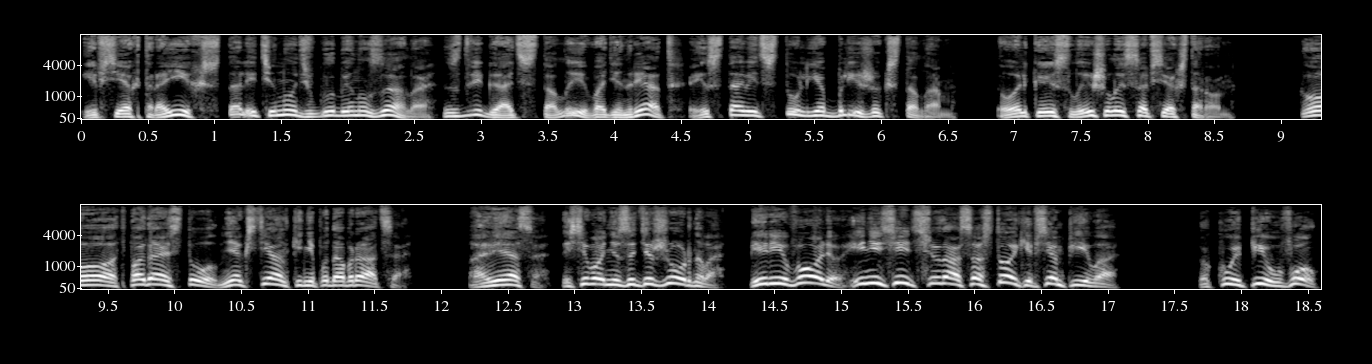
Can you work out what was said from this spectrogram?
и всех троих стали тянуть в глубину зала, сдвигать столы в один ряд и ставить стулья ближе к столам. Только и слышалось со всех сторон. «Кот, подай стул, мне к стенке не подобраться!» «Повеса, ты сегодня за дежурного! Бери волю и несите сюда со стойки всем пиво!» «Какое пиво, волк?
